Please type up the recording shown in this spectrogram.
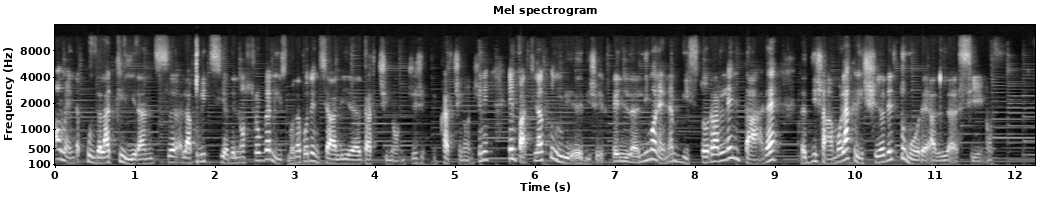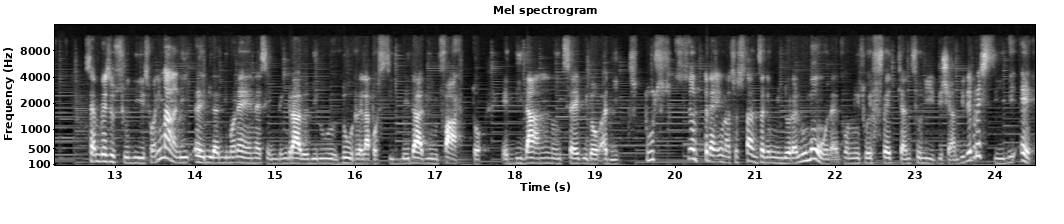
aumenta appunto la clearance, la pulizia del nostro organismo da potenziali eh, carcinogeni, e infatti in alcune ricerche il limonene ha visto rallentare eh, diciamo, la crescita del tumore al seno. Sempre su studi su animali, il limonene sembra in grado di ridurre la possibilità di infarto e di danno in seguito ad ictus. Inoltre è una sostanza che migliora l'umore con i suoi effetti ansiolitici e antidepressivi e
